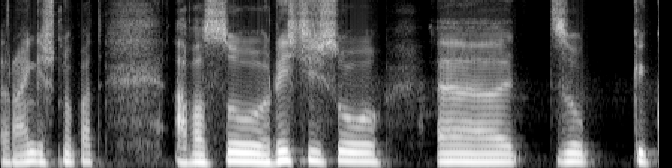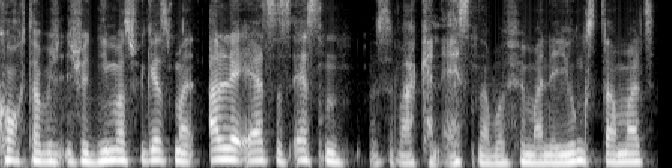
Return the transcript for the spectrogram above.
reingeschnuppert, aber so richtig so, äh, so gekocht habe ich, ich werde niemals vergessen, mein allererstes Essen, es war kein Essen, aber für meine Jungs damals,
